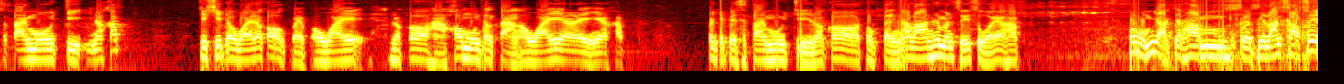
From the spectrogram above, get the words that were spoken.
สไตล์โมจินะครับ ที่คิดเอาไว้แล้วก็ออกแบบเอาไว้ แล้วก็หาข้อมูลต่างๆ เอาไว้อะไรอย่างเงี้ยครับ ก็จะเป็นสไตล์มูจิแล้วก็ตกแต่งหน้าร้านให้มันสวยๆครับ เพราะผมอยากจะทำเปิดเป็นร้านคาเฟ่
